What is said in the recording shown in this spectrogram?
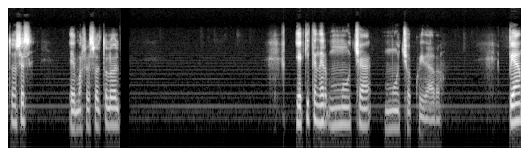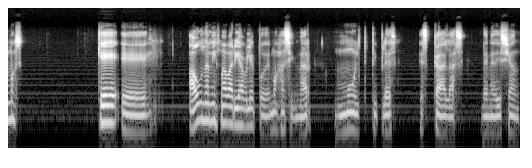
Entonces, hemos resuelto lo del... Y aquí tener mucha, mucho cuidado. Veamos que eh, a una misma variable podemos asignar múltiples escalas de medición.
